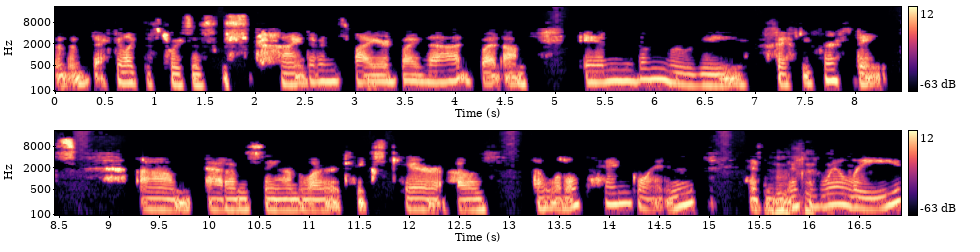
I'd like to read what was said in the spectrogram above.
I feel like this choice is kind of inspired by that. But um, in the movie Fifty First Dates, um, Adam Sandler takes care of a little penguin. His name is Willie.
